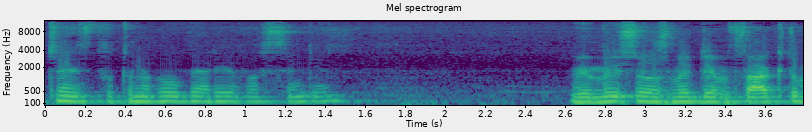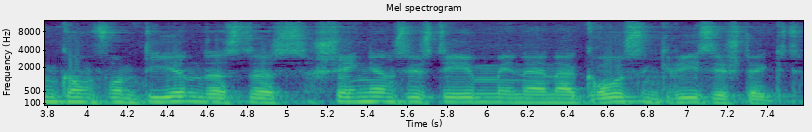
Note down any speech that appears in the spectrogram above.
членството на България в Шенген? Wir müssen uns mit dem Faktum konfrontieren, dass das Schengen-System in einer großen Krise steckt.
